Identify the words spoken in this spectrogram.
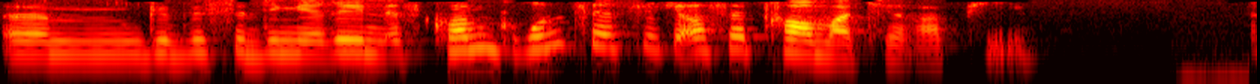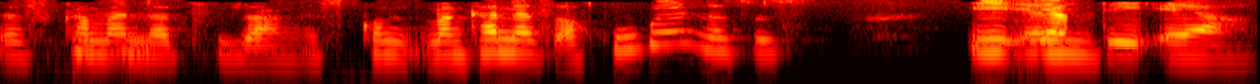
ähm, gewisse Dinge reden. Es kommt grundsätzlich aus der Traumatherapie. Das kann mhm. man dazu sagen. Es kommt, man kann das auch googeln, das ist EMDR. Ja.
